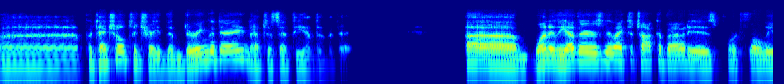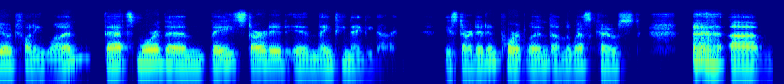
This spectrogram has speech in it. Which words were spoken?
uh, potential to trade them during the day, not just at the end of the day. Um, one of the others we like to talk about is Portfolio 21. That's more than, they started in 1999. They started in Portland on the West Coast. um,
